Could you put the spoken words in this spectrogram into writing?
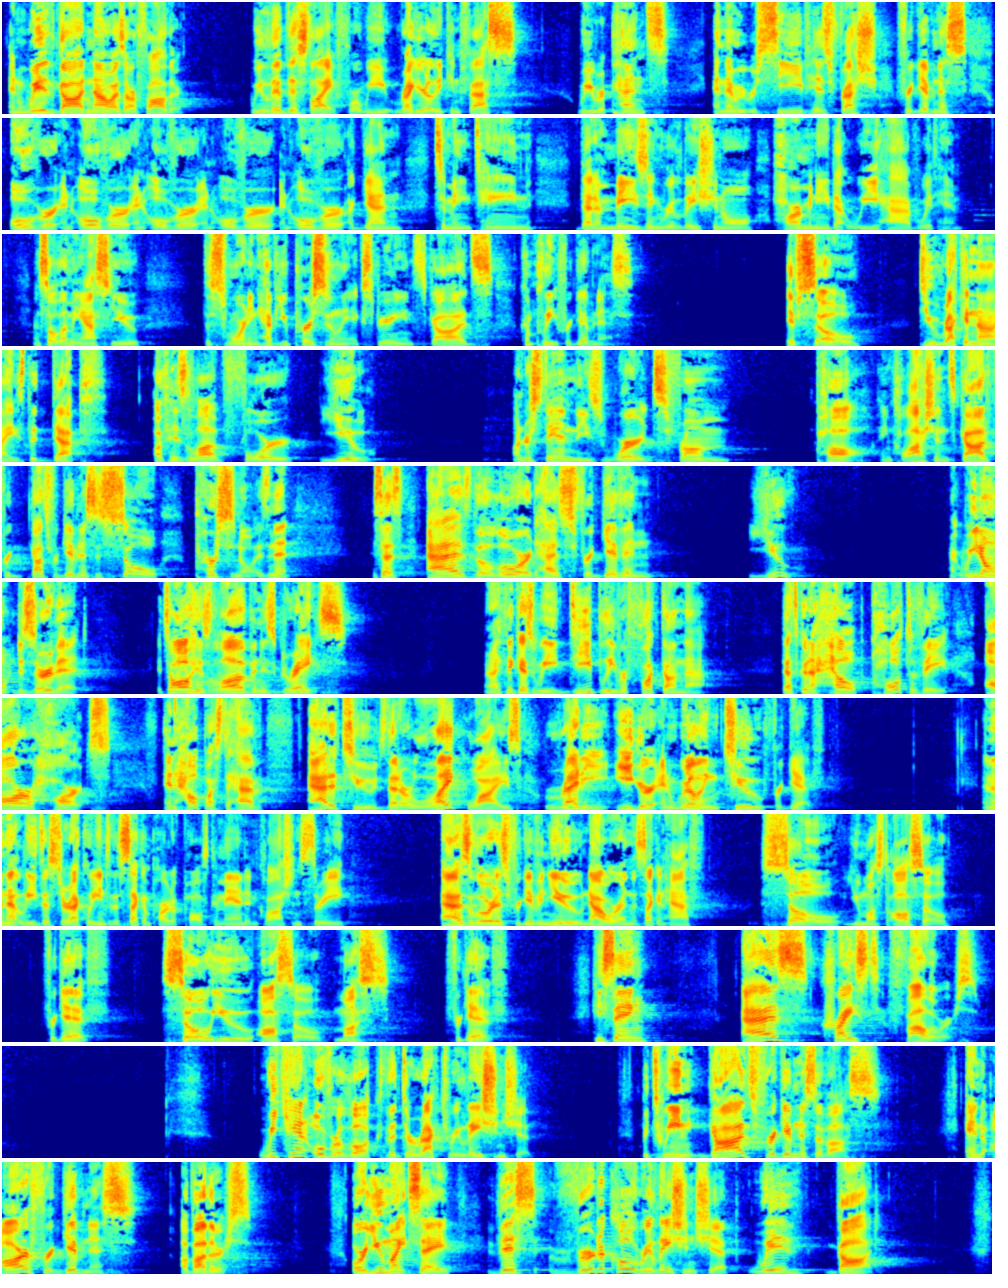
And with God now as our Father, we live this life where we regularly confess, we repent, and then we receive His fresh forgiveness over and over and over and over and over again to maintain that amazing relational harmony that we have with Him. And so let me ask you this morning have you personally experienced God's complete forgiveness? If so, do you recognize the depth of His love for you? Understand these words from Paul in Colossians. God for, God's forgiveness is so personal, isn't it? It says, as the Lord has forgiven you. We don't deserve it. It's all His love and His grace. And I think as we deeply reflect on that, that's going to help cultivate our hearts and help us to have attitudes that are likewise ready, eager, and willing to forgive. And then that leads us directly into the second part of Paul's command in Colossians 3. As the Lord has forgiven you, now we're in the second half, so you must also forgive. So you also must forgive. He's saying, as Christ followers, we can't overlook the direct relationship between God's forgiveness of us and our forgiveness of others. Or you might say, this vertical relationship with God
